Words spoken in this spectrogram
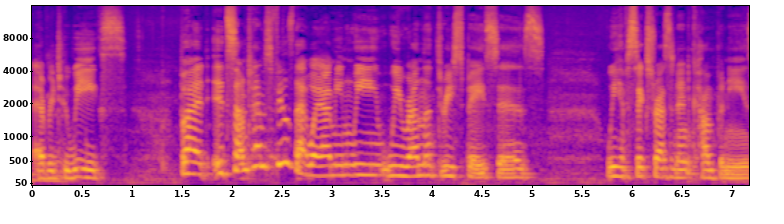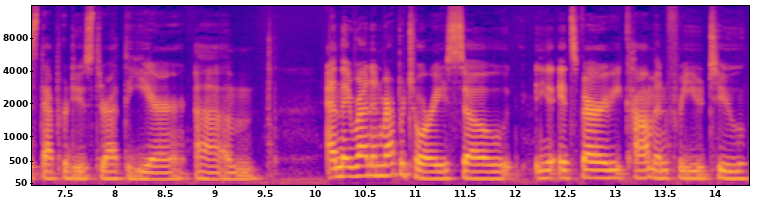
every two weeks, but it sometimes feels that way. I mean, we we run the three spaces. We have six resident companies that produce throughout the year. Um, and they run in repertory, so it's very common for you to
